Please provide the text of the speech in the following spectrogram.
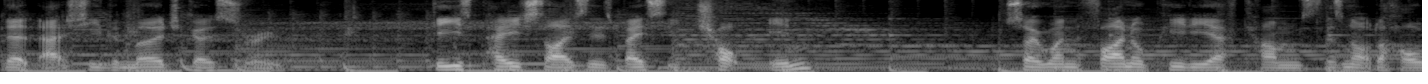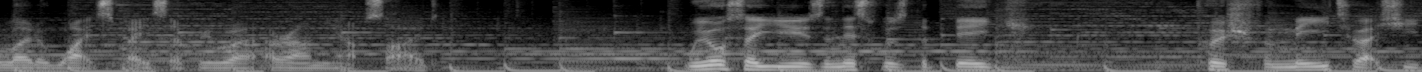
that actually the merge goes through, these page sizes basically chop in. So when the final PDF comes, there's not a whole load of white space everywhere around the outside. We also use, and this was the big push for me to actually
